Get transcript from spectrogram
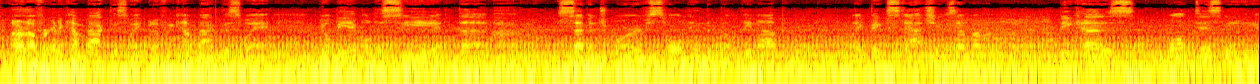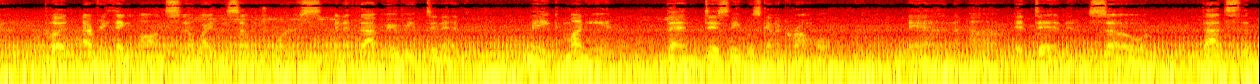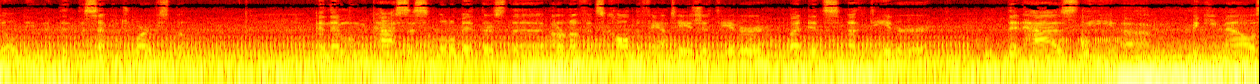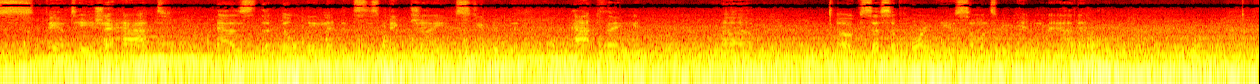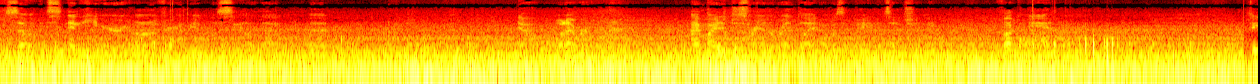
I don't know if we're gonna come back this way, but if we come back this way, you'll be able to see the um, seven dwarves holding the building up, like big statues of them, because Walt Disney put everything on Snow White and the Seven Dwarfs. And if that movie didn't make money, then Disney was going to crumble. And um, it did. So that's the building that the Seven Dwarfs built. And then when we pass this a little bit, there's the, I don't know if it's called the Fantasia Theater, but it's a theater that has the um, Mickey Mouse Fantasia hat as the building. It's this big, giant, stupid hat thing. Um, oh, excessive horn use. Someone's been getting mad. So it's in here. I don't know if you're going to be able to see all that, but yeah, whatever. I might have just ran a red light. I wasn't paying attention. Fuck me.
